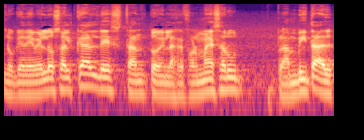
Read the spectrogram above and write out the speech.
lo que deben los alcaldes, tanto en la reforma de salud, plan vital,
